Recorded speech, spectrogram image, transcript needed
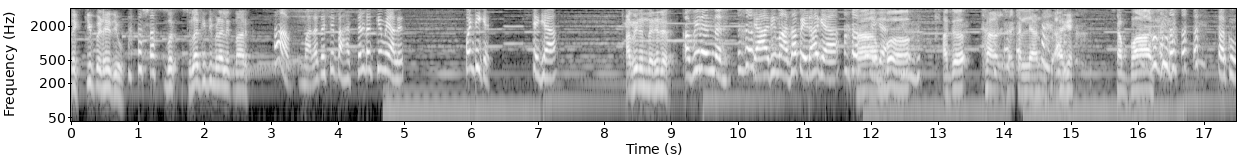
नक्की पेढे देऊ. बर तुला किती मिळालेत मार्क? हा मला तसे बहात्तर टक्के मिळालेत. पण ठीक आहे. हे घ्या. अभिनंदन हे. अभिनंदन. त्याआधी माझा पेढा घ्या. हा. अगं छान छान, कल्याण अगे शाबास. काकू.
